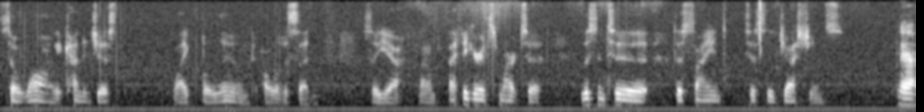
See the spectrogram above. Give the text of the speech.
so long, it kind of just like ballooned all of a sudden. So yeah, um, I figure it's smart to listen to the scientist suggestions. Yeah,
